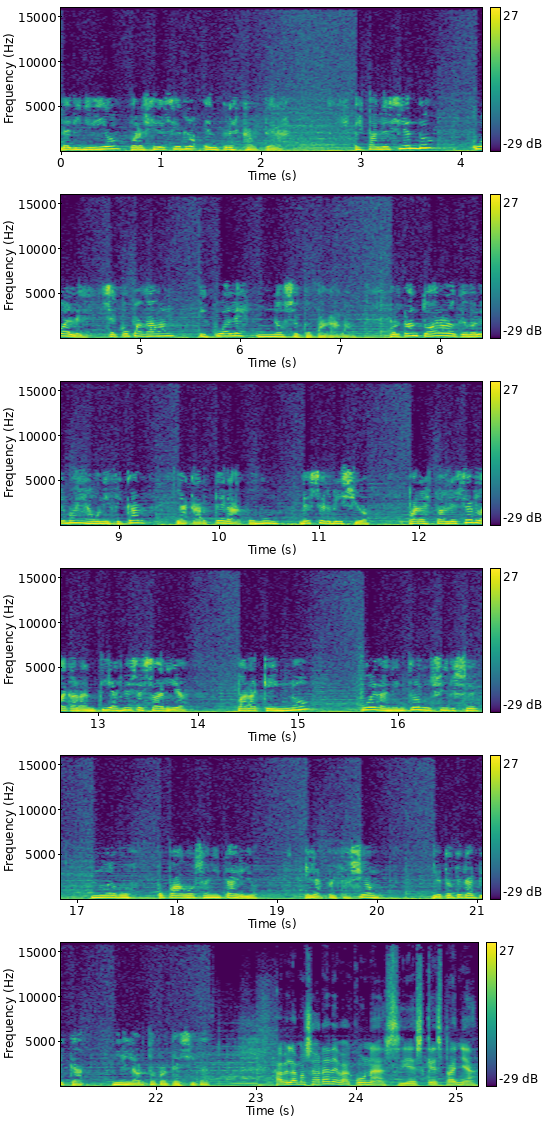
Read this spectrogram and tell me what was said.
la dividió, por así decirlo, en tres carteras, estableciendo cuáles se copagaban y cuáles no se copagaban. Por tanto, ahora lo que volvemos es a unificar la cartera común de servicios para establecer las garantías necesarias para que no puedan introducirse nuevos copagos sanitarios en la prestación dietoterápica ni en la ortoprotésica. Hablamos ahora de vacunas y es que España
